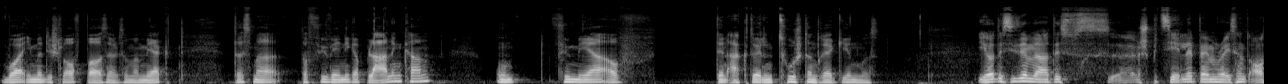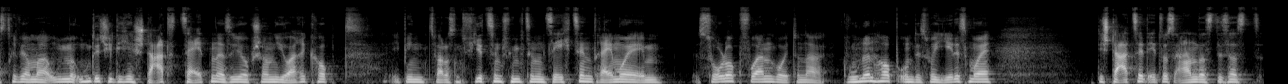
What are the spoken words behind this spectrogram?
war immer die Schlafpause. Also man merkt, dass man da viel weniger planen kann und viel mehr auf den aktuellen Zustand reagieren muss. Ja, das ist ja das äh, Spezielle beim Race and Austria. Wir haben auch immer unterschiedliche Startzeiten. Also ich habe schon Jahre gehabt, ich bin 2014, 15 und 16 dreimal eben Solo gefahren, wo ich dann auch gewonnen habe und es war jedes Mal die Startzeit etwas anders. Das heißt,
